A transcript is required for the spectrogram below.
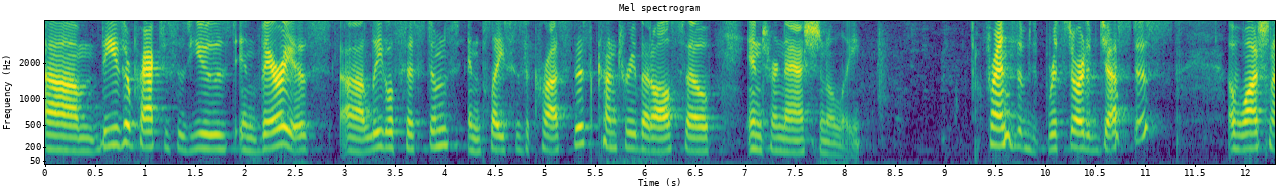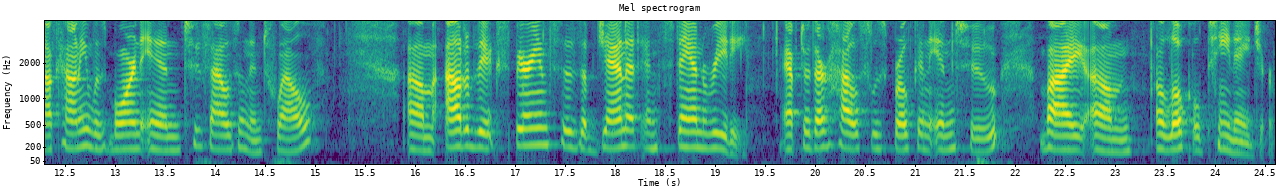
um, these are practices used in various uh, legal systems in places across this country, but also internationally. Friends of Restorative Justice of Washtenaw County was born in 2012 um, out of the experiences of Janet and Stan Reedy after their house was broken into by um, a local teenager.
